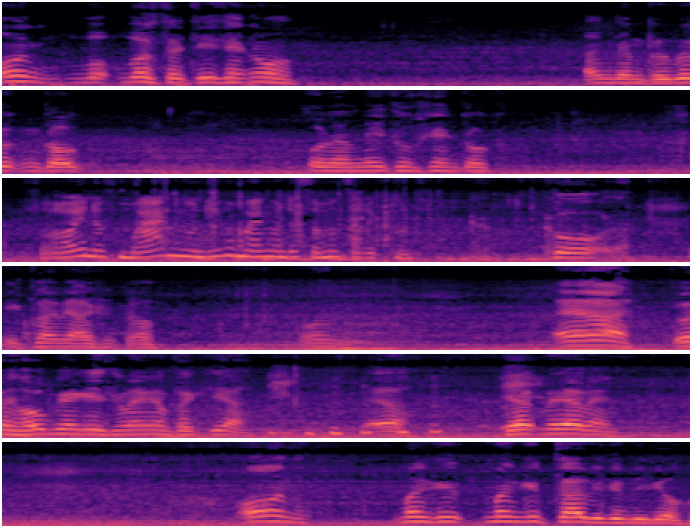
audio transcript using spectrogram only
Und wo- was da ist noch, an dem bewölkten Tag oder am schönen Tag, Freuen auf morgen und übermorgen, wenn der Sommer zurückkommt. cool. Ich freue mich auch schon drauf. Und, ja, da in Homberg ist ein wenig Verkehr. Ja, hört mehr wenn. Und man gibt, man gibt auch wieder Video.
